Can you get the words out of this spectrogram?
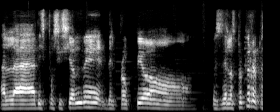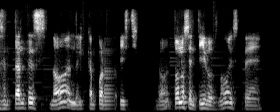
la disposición de, del propio, pues de los propios representantes, ¿no? En el campo artístico, ¿no? En todos los sentidos, ¿no? Este,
